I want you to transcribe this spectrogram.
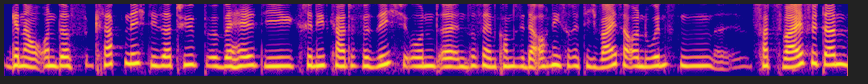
genau. Und das klappt nicht. Dieser Typ äh, behält die Kreditkarte für sich und äh, insofern kommen sie da auch nicht so richtig weiter. Und Winston äh, verzweifelt dann,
